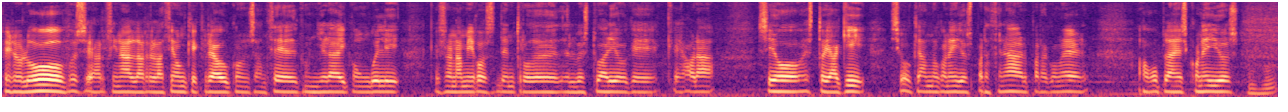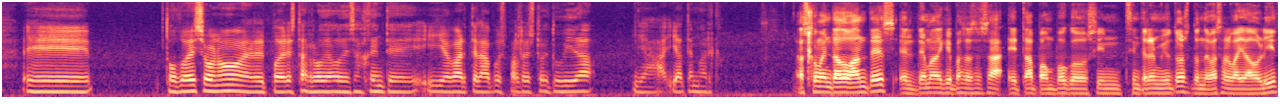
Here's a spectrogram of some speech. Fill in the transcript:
pero luego pues, al final la relación que he creado con Sancet, con Geray, con Willy, que son amigos dentro de, del vestuario, que, que ahora sigo, estoy aquí, sigo quedando con ellos para cenar, para comer, hago planes con ellos. Uh -huh. eh, todo eso, ¿no? el poder estar rodeado de esa gente y llevártela pues, para el resto de tu vida, ya, ya te marca. Has comentado antes el tema de que pasas esa etapa un poco sin, sin, tener minutos, donde vas al Valladolid,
